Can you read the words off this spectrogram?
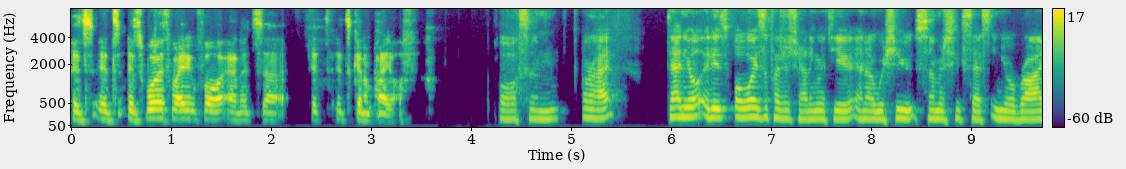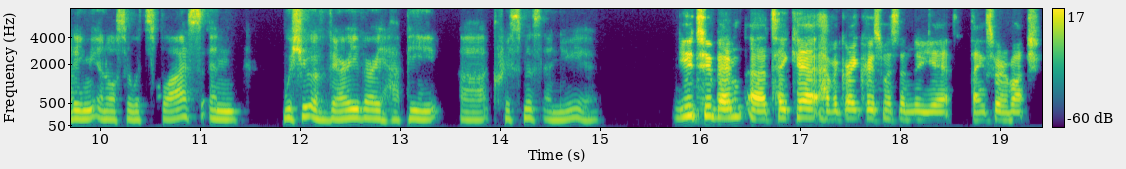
it's it's it's worth waiting for, and it's uh it's it's going to pay off. Awesome. All right. Daniel, it is always a pleasure chatting with you. And I wish you so much success in your writing and also with Splice and wish you a very, very happy uh, Christmas and New Year. You too, Ben. Uh, take care. Have a great Christmas and New Year. Thanks very much.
